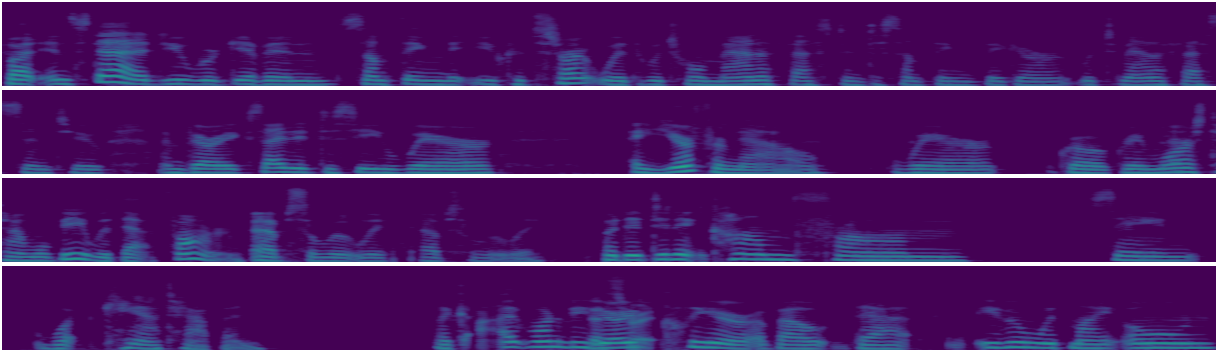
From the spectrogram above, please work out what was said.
But instead, you were given something that you could start with, which will manifest into something bigger, which manifests into. I'm very excited to see where a year from now, where Grow Green Morristown will be with that farm. Absolutely, absolutely. But it didn't come from saying what can't happen. Like, I want to be That's very right. clear about that, even with my own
